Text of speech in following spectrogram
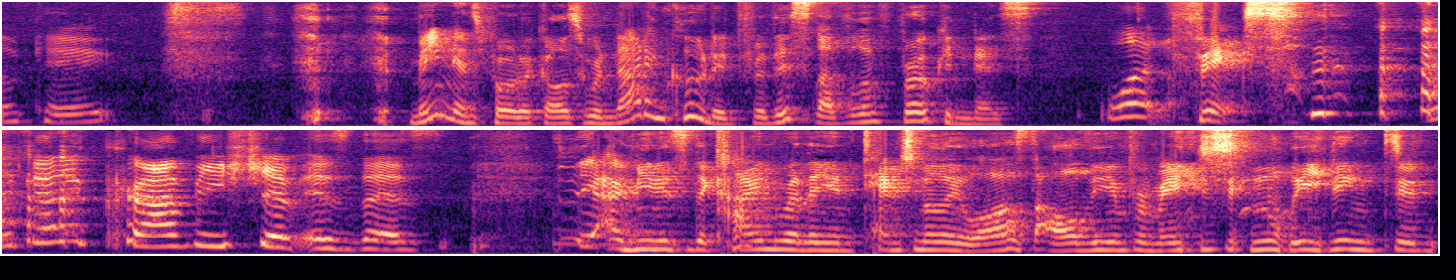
okay. maintenance protocols were not included for this level of brokenness What fix what kind of crappy ship is this? Yeah, I mean, it's the kind where they intentionally lost all the information leading to.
